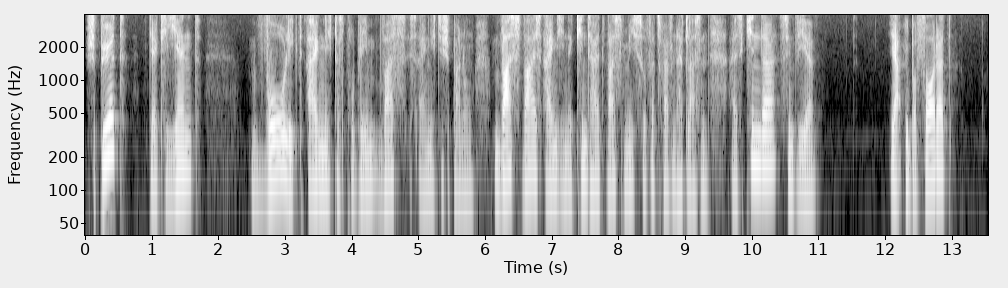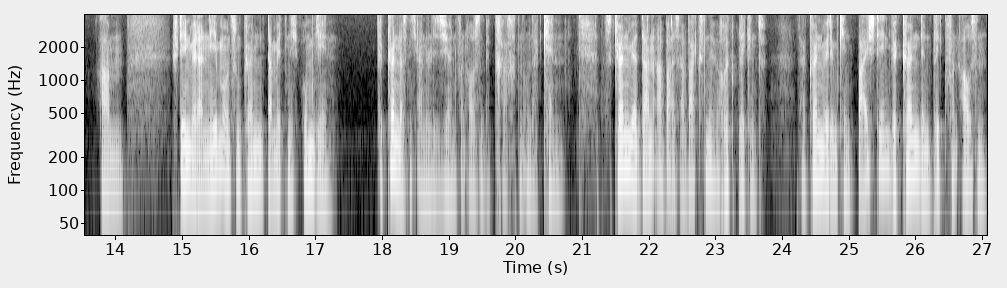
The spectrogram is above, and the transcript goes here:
spürt der Klient, wo liegt eigentlich das Problem, was ist eigentlich die Spannung, was war es eigentlich in der Kindheit, was mich so verzweifeln hat lassen. Als Kinder sind wir ja überfordert, ähm, stehen wir dann neben uns und können damit nicht umgehen. Wir können das nicht analysieren, von außen betrachten und erkennen. Das können wir dann aber als Erwachsene rückblickend. Da können wir dem Kind beistehen, wir können den Blick von außen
